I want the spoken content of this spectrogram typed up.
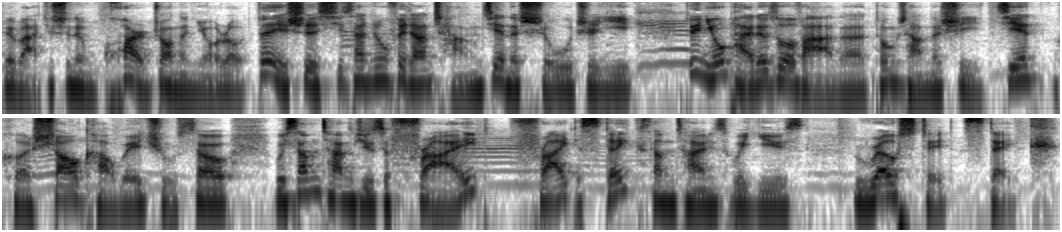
对吧？就是那种块状的牛肉，这也是西餐中非常常见的食物之一。对牛排的做法呢，通常呢是以煎和烧烤为主。So we sometimes use fried fried steak. Sometimes we use roasted steak.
